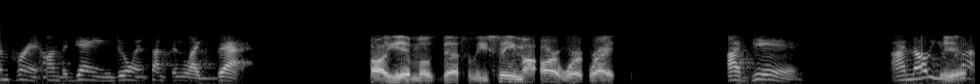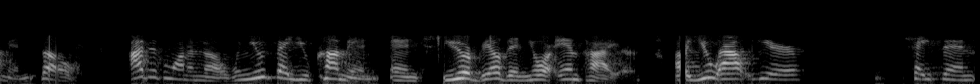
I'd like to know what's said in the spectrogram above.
imprint on the game doing something like that. Oh yeah, most definitely. You seen my artwork, right? I did. I know you Yeah. coming. So I just want to know when you say you coming and you're building your empire, are you out here chasing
